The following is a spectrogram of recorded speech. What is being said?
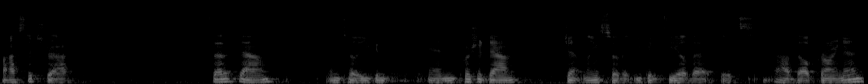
plastic straps, set it down until you can, and push it down gently so that you can feel that it's uh, velcroing in.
